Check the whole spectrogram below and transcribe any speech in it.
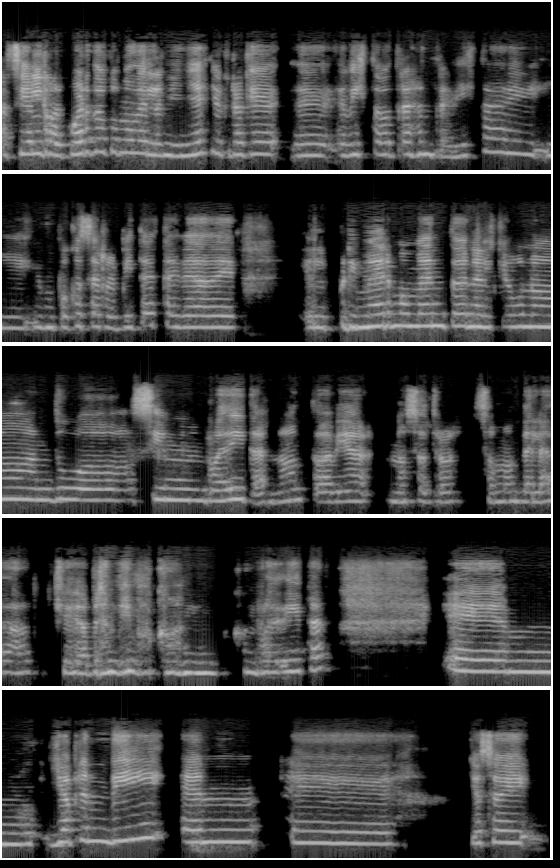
así el recuerdo como de la niñez, yo creo que eh, he visto otras entrevistas y, un poco se repite esta idea de el primer momento en el que uno anduvo sin rueditas, ¿no? Todavía nosotros somos de la edad que aprendimos con, con rueditas. Em, yo aprendí en, eh, yo soy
